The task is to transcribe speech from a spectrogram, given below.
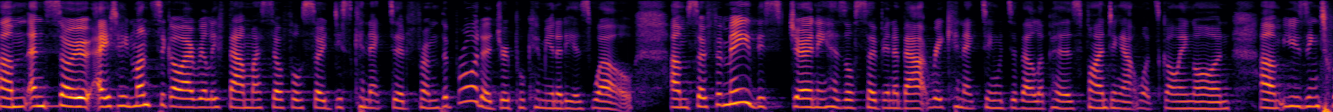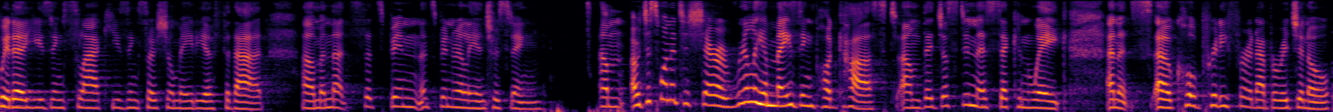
Um, and so 18 months ago, I really found myself also disconnected from the broader Drupal community as well. Um, so for me, this journey has also been about reconnecting with developers, finding out what's going on, um, using Twitter, using Slack, using social media for that. Um, and that's, that's, been, that's been really interesting. Um, I just wanted to share a really amazing podcast. Um, they're just in their second week, and it's uh, called Pretty for an Aboriginal.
